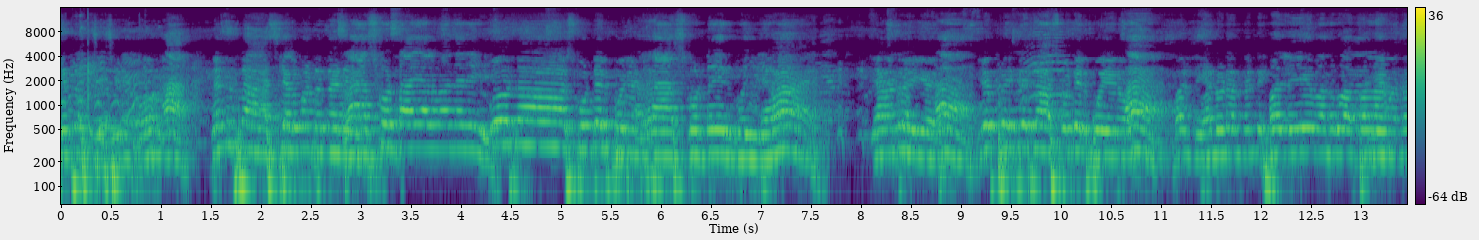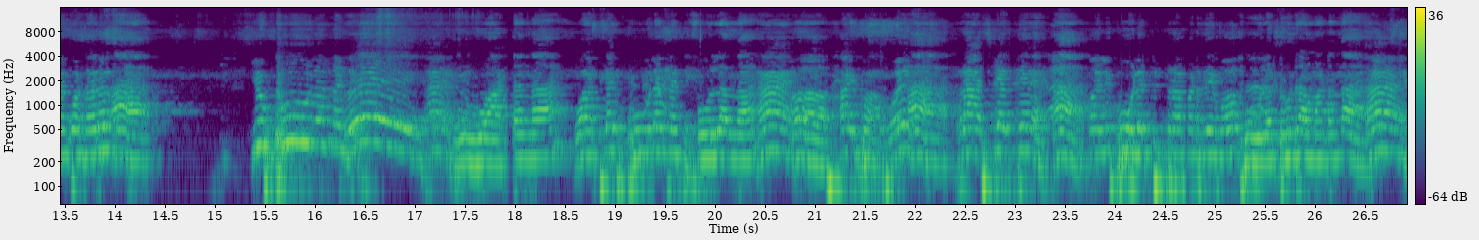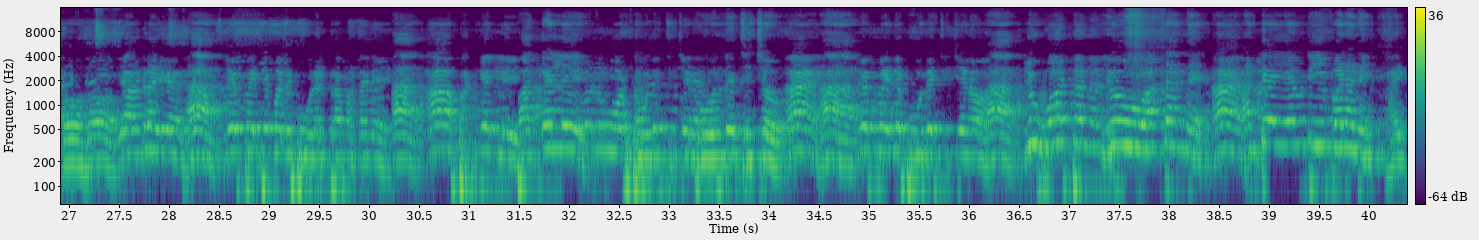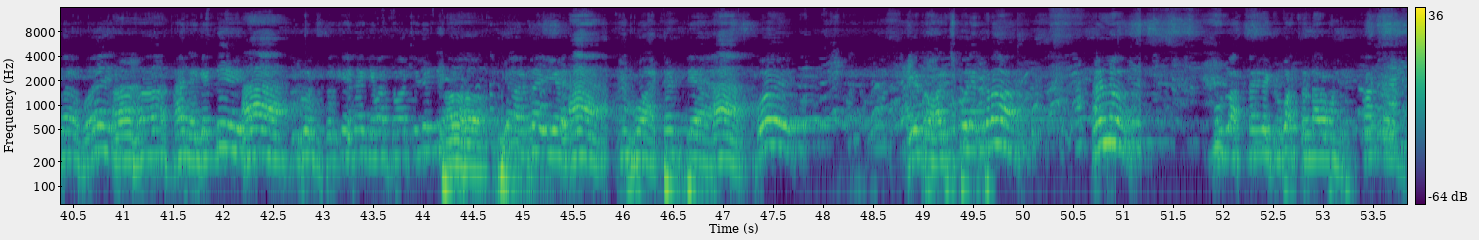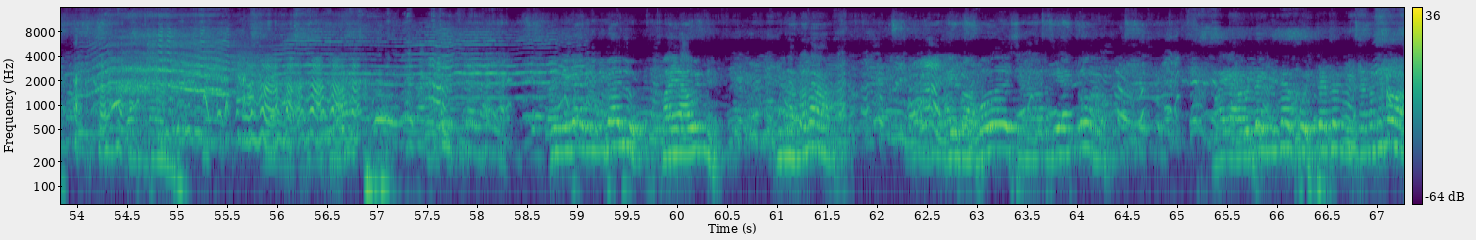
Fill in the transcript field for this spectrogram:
నిన్ను రాసుకెళ్ళమంటున్నాను రాసుకుంటా వెళ్ళమని ఓ రాసుకుంటూ వెళ్ళిపోయాను రాసుకుంటా ఆ. ఎప్పుడైతే రాసుకుంటూ వెళ్ళిపోయాను. మళ్ళీ అన్నాడు. అందండి మళ్ళీ ఏమనుకుంటున్నారు? అందండి ఏయ్, ఆ. నువ్వు అట్టందా వాటికి పూలు అందండి పూలు అందా హాయ్ బాబోయ్. రాసుకెళ్తే. మళ్ళీ పూలు ఎత్తుకు రమ్మంటదేమో? పూలు అట్టుకుని రమ్మంటుందా? ఓహో. అయ్యా ఆ. ఎప్పుడైతే మళ్ళీ పూలు ఎత్తు రమ్మంటని? ఆ. ఆ పక్కెళ్ళి. పక్కెళ్ళి. మూడు పూలు తెచ్చిచ్చాను పూలు తెచ్చిచ్చావు. ఆ. ఎప్పుడైతే పూలు తెచ్చిచ్చాను. యు వాట్ అన్నది నువ్వు అట్టంది ఆ. అంటే ఏమిటి ఈ పని అని హాయ్ బాబోయ్. అలాగండి నాకు ఏమర్థం అవట్లేదండి ఓహో. ఏమంటారు అయ్యా ఆ. యు వాట్ అంటే ఆ. ఓయ్ ఏ మార్చుకోలేక హలో నువ్వు అర్థం దగ్గర వస్తున్నావు కాదు కాదు మా ఆవిడ్ని నేను అన్నదా అయ్యి బాబోయ్ చిన్న మా ఆవిడ నాకు వచ్చాక కూడా.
